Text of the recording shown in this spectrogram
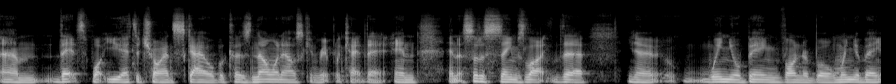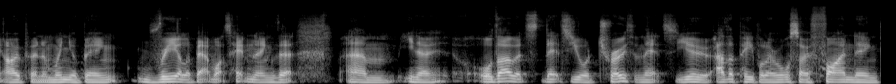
Um, that's what you have to try and scale because no one else can replicate that. And and it sort of seems like the you know, when you're being vulnerable and when you're being open and when you're being real about what's happening, that, um, you know, although it's that's your truth and that's you, other people are also finding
